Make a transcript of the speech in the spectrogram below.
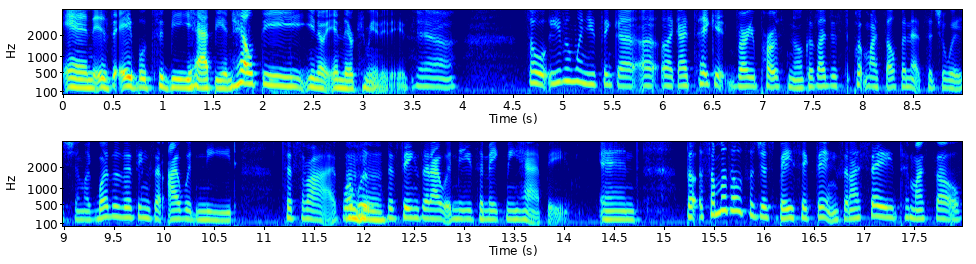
and is able to be happy and healthy, you know, in their communities. Yeah. So even when you think, uh, uh, like, I take it very personal because I just put myself in that situation. Like, what are the things that I would need to thrive? What would the things that I would need to make me happy? And the, some of those are just basic things. And I say to myself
